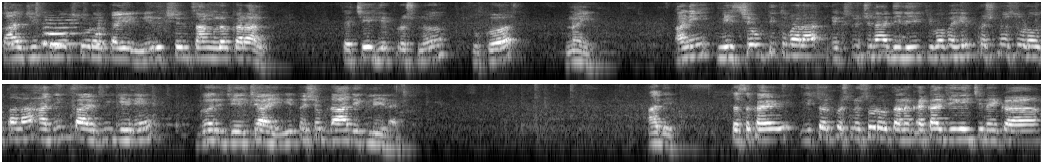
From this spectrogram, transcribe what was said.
काळजीपूर्वक सोडवता येईल. निरीक्षण चांगलं कराल. त्याचे हे प्रश्न चुकत नाही. आणि मी शेवटी तुम्हाला एक सूचना दिली की बाबा हे प्रश्न सोडवताना अधिक काळजी घेणे गरजेचे आहे. इथं शब्द अधिक आहे अधिक. तसं काय इतर प्रश्न सोडवताना काय काळजी घ्यायची नाही का?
